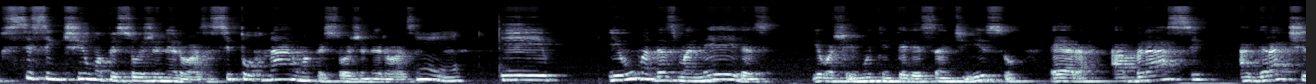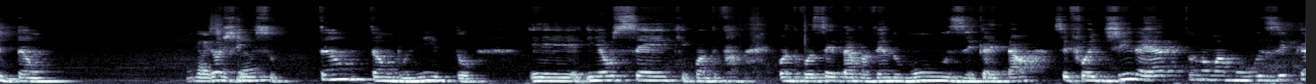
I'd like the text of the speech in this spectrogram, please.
se sentir uma pessoa generosa, se tornar uma pessoa generosa. Hum. E, e uma das maneiras, e eu achei muito interessante isso, era abrace a gratidão. Gratidão. Eu achei isso tão, tão bonito. E, e, eu sei que quando, quando você estava vendo música e tal, você foi direto numa música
